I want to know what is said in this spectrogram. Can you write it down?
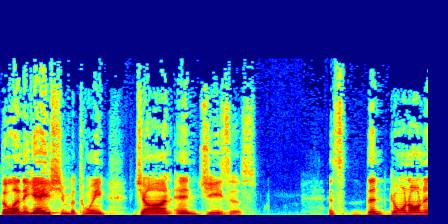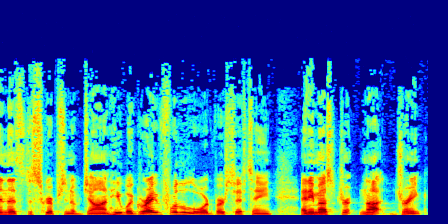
delineation between John and Jesus. And so then going on in this description of John, he would great before the Lord, verse 15, and he must dr- not drink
